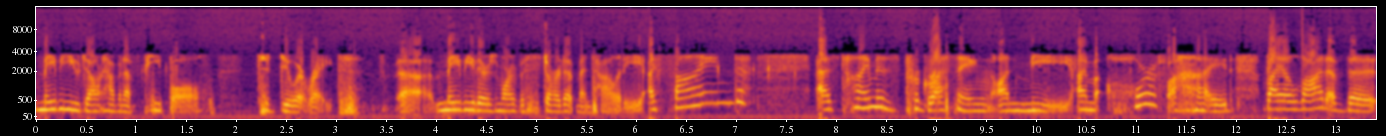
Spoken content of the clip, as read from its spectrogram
maybe you don't have enough people to do it right. Uh, maybe there's more of a startup mentality. I find as time is progressing on me, I'm horrified by a lot of the,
